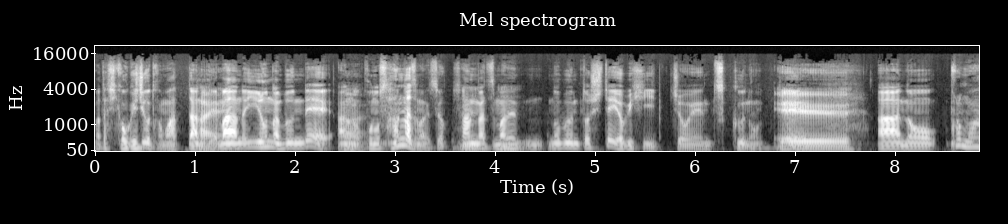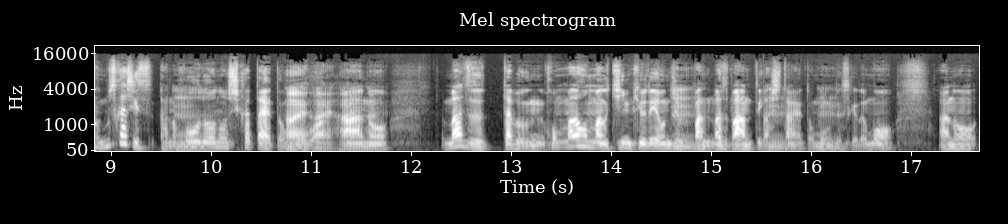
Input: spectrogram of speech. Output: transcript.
また飛行機事故とかもあったんで、はい。まあ、あのいろんな分であの、はい。この3月までですよ。3月までの分として予備費1兆円つくので、えー。あのこれも難しいです。あのうん。報道の仕方やと思うはいはいはいはい。わあのまず多分ほんまのほんまの緊急で40うん。バン、まずバンって出したんやと思うんですけども、あの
